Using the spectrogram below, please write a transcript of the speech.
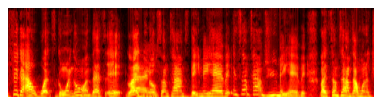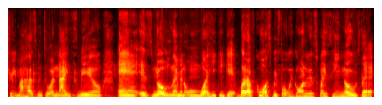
figure out what's going on. That's it. Like, you know, sometimes they may have it and sometimes you may have it. Like sometimes I want to treat my husband to a nice meal and it's no limit on what he can get. But of course, before we go into this place, he knows that.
